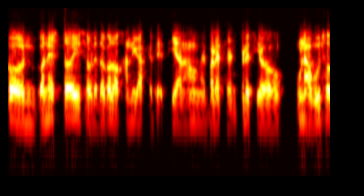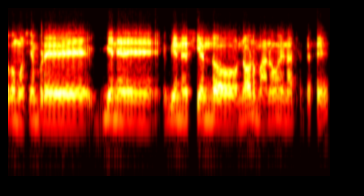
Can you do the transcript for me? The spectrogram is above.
con, con, esto y sobre todo con los handicaps que te decía, ¿no? Me parece el precio un abuso, como siempre viene, viene siendo norma, ¿no? En HTC.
